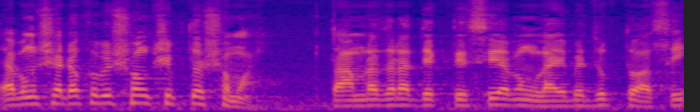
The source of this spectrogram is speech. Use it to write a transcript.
এবং সেটা খুবই সংক্ষিপ্ত সময়। তা আমরা যারা দেখতেছি এবং লাইভে যুক্ত আছি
